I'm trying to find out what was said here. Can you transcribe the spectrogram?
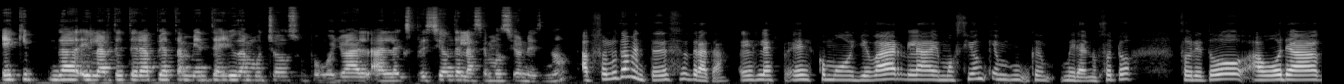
Y aquí la, el arte terapia también te ayuda mucho, supongo yo, a, la expresión de las emociones, ¿no? Absolutamente, de eso se trata. Es, es como llevar la emoción que, que mira, nosotros sobre todo ahora,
